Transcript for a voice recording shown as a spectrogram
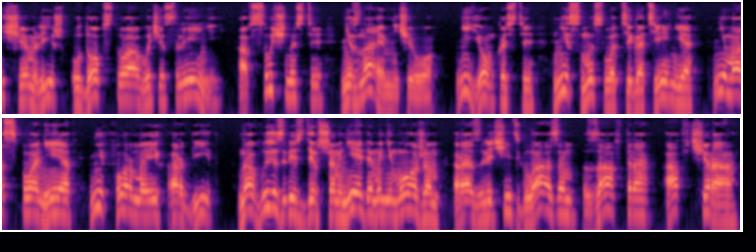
ищем лишь удобства вычислений, а в сущности не знаем ничего, ни емкости, ни смысла тяготения, ни масс планет, ни формы их орбит. На вызвездевшем небе мы не можем различить глазом завтра от вчера.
